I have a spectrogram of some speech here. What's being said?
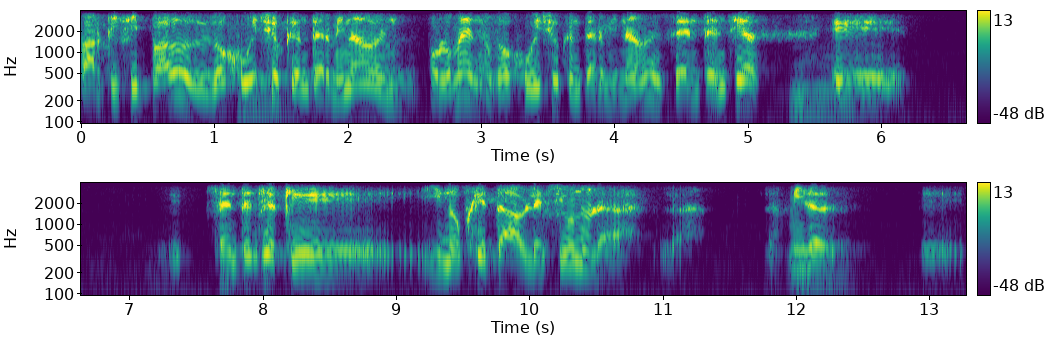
participado de dos juicios que han terminado en, por lo menos dos juicios que han terminado en sentencias, eh, sentencias que inobjetables si uno las la, las mira de,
